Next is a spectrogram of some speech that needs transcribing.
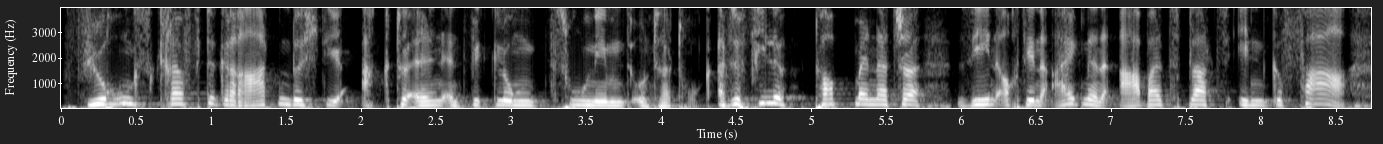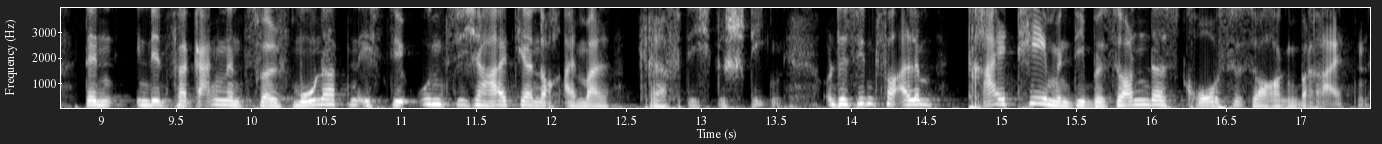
Führungskräfte geraten durch die aktuellen Entwicklungen zunehmend unter Druck. Also viele Top-Manager sehen auch den eigenen Arbeitsplatz in Gefahr, denn in den vergangenen zwölf Monaten ist die Unsicherheit ja noch einmal kräftig gestiegen. Und es sind vor allem drei Themen, die besonders große Sorgen bereiten.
